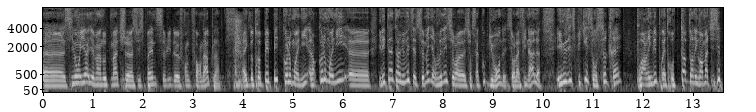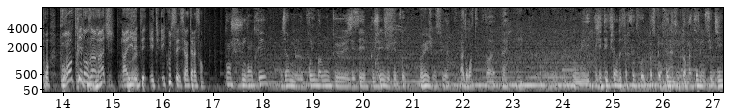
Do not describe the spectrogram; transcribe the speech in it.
Euh, sinon hier il y avait un autre match à suspense, celui de Francfort Naples, avec notre pépite Colomwani. Alors Colomwani, euh, il était interviewé cette semaine, il revenait sur sur sa Coupe du Monde, sur la finale, et il nous expliquait son secret pour arriver pour être au top dans les grands matchs. Tu sais pour pour rentrer dans un match. Ah, il Ouais. était. et écoute c'est c'est intéressant. Quand je suis rentré, Jam, le premier ballon que j'ai essayé de toucher, j'ai fait une faute. Oui, je me souviens. À droite. Ouais. Mais j'étais fier de faire cette faute parce qu'en fait, dans ma tête, je me suis dit,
